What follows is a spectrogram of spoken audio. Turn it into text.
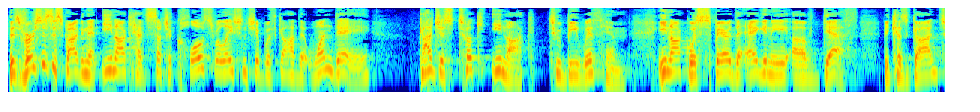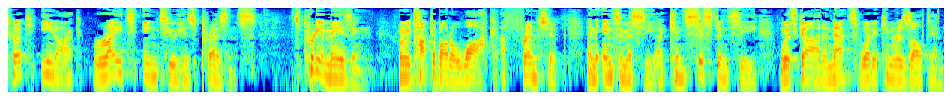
This verse is describing that Enoch had such a close relationship with God that one day God just took Enoch to be with him. Enoch was spared the agony of death because God took Enoch right into his presence. It's pretty amazing when we talk about a walk, a friendship, an intimacy, a consistency with God, and that's what it can result in.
